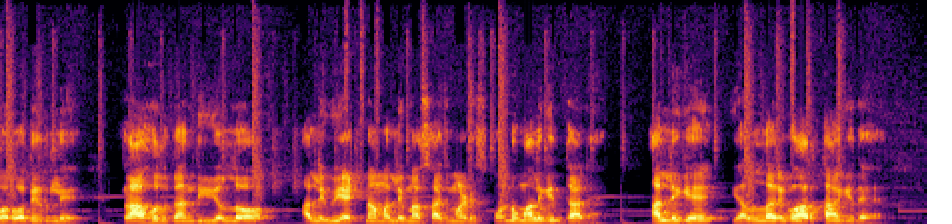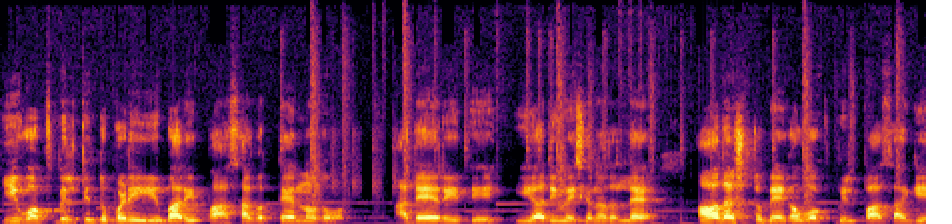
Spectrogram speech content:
ಬರೋದಿರಲಿ. ರಾಹುಲ್ ಗಾಂಧಿ ಎಲ್ಲೋ ಅಲ್ಲಿ ವಿಯೆಟ್ನಾಮಲ್ಲಿ ಮಸಾಜ್ ಮಾಡಿಸ್ಕೊಂಡು ಮಲಗಿದ್ದಾನೆ. ಅಲ್ಲಿಗೆ ಎಲ್ಲರಿಗೂ ಅರ್ಥ ಆಗಿದೆ. ಈ ವಕ್ಫ್ ಬಿಲ್ ತಿದ್ದುಪಡಿ ಈ ಬಾರಿ ಪಾಸ್ ಆಗುತ್ತೆ ಅನ್ನೋದು. ಅದೇ ರೀತಿ ಈ ಅಧಿವೇಶನದಲ್ಲೇ ಆದಷ್ಟು ಬೇಗ ವಕ್ಫ್ ಬಿಲ್ ಪಾಸ್ ಆಗಿ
